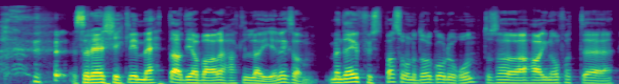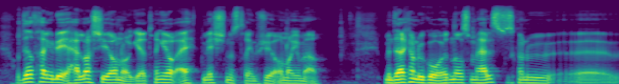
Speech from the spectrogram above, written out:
så det er skikkelig meta. De har bare hatt løye, liksom. Men det er jo førsteperson, og da går du rundt, og så har jeg nå fått uh, Og der trenger du heller ikke gjøre noe. Du trenger gjøre ett mission, så trenger du ikke gjøre noe mer. Men der kan du gå ut når som helst, og så kan du eh,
